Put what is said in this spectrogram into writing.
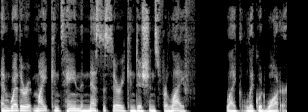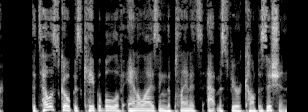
and whether it might contain the necessary conditions for life, like liquid water. The telescope is capable of analyzing the planet's atmospheric composition,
